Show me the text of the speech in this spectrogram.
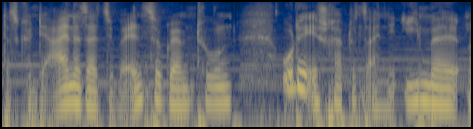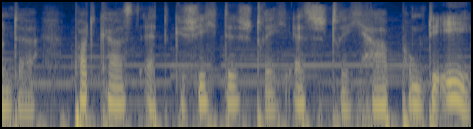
Das könnt ihr einerseits über Instagram tun oder ihr schreibt uns eine E-Mail unter podcast.geschichte-s-h.de.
